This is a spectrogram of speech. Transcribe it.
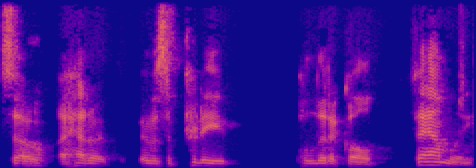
So I had a it was a pretty political family,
